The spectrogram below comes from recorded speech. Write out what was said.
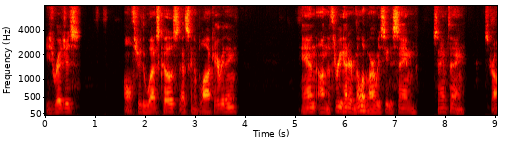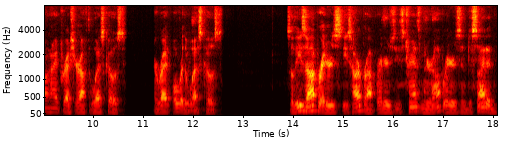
these ridges all through the west coast. That's going to block everything. And on the 300 millibar, we see the same same thing. Strong high pressure off the west coast, or right over the west coast. So these operators, these HAARP operators, these transmitter operators have decided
